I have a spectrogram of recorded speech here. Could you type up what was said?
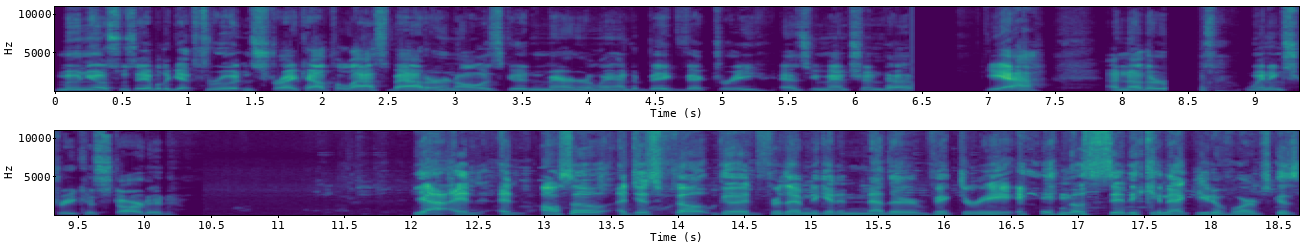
Munoz was able to get through it and strike out the last batter, and all is good in Mariner land. A big victory, as you mentioned. Yeah, another winning streak has started. Yeah, and and also it just felt good for them to get another victory in those City Connect uniforms because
